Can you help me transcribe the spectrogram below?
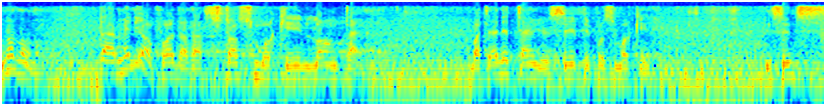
no, no, no. There are many of us that have stopped smoking long time. But anytime you see people smoking, it seems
